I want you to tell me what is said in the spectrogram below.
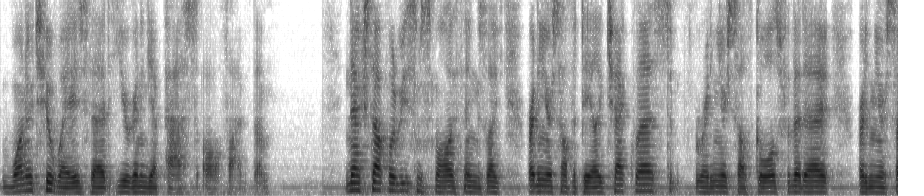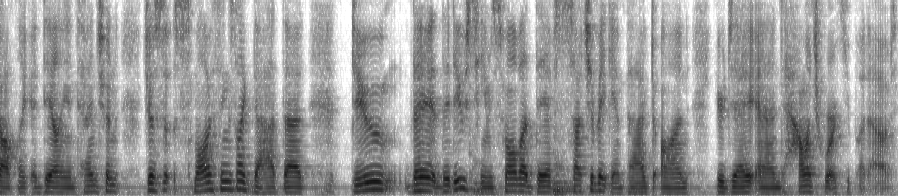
one or two ways that you're going to get past all five of them. Next up would be some smaller things like writing yourself a daily checklist, writing yourself goals for the day, writing yourself like a daily intention, just smaller things like that that do they they do seem small but they have such a big impact on your day and how much work you put out.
